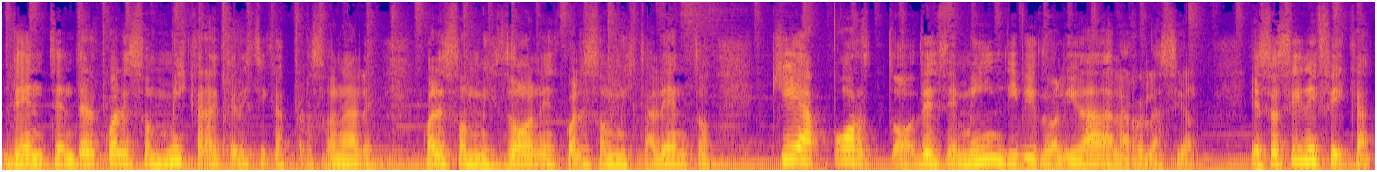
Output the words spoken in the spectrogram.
de entender cuáles son mis características personales, cuáles son mis dones, cuáles son mis talentos, qué aporto desde mi individualidad a la relación. Eso significa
